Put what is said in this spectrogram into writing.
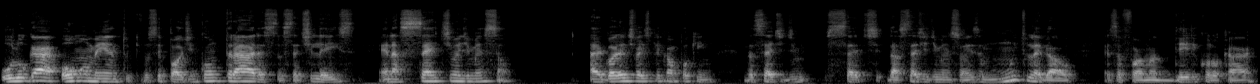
O lugar ou momento que você pode encontrar essas sete leis é na sétima dimensão. Agora a gente vai explicar um pouquinho das sete, sete, das sete dimensões. É muito legal essa forma dele colocar.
